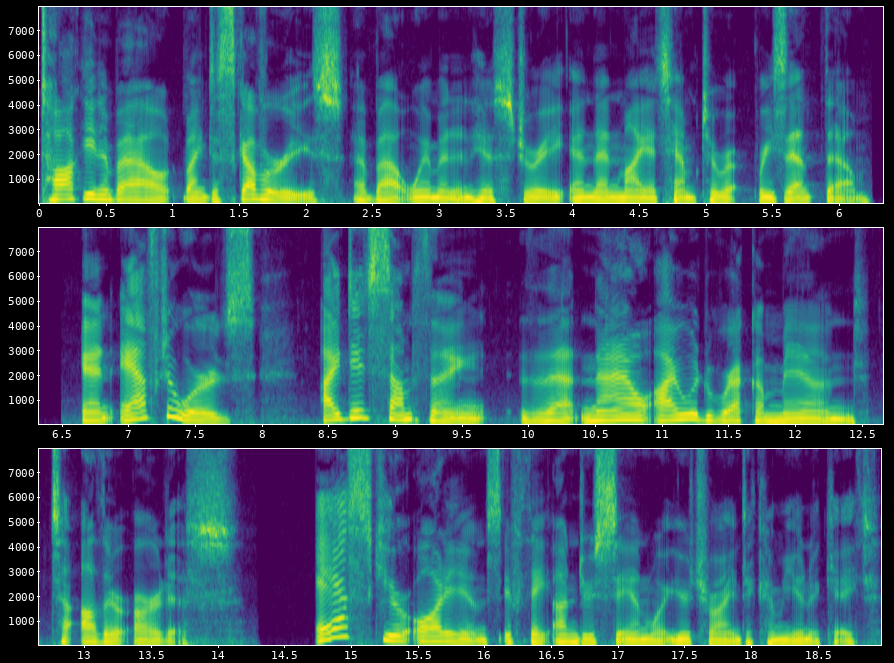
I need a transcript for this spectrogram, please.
talking about my discoveries about women in history and then my attempt to represent them. And afterwards, I did something that now I would recommend to other artists. Ask your audience if they understand what you're trying to communicate.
